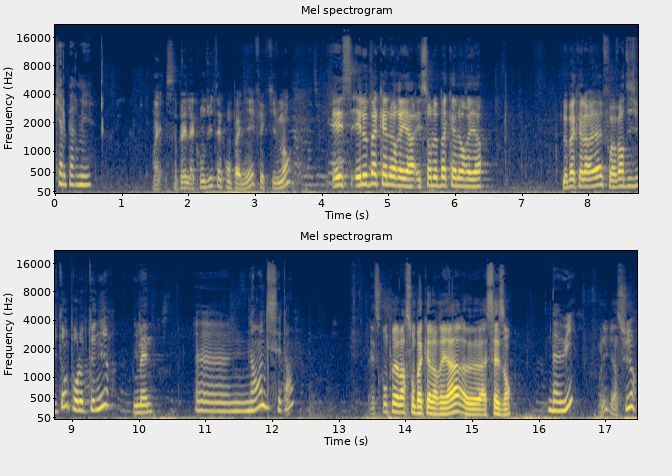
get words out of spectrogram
qui a le permis. Ouais, ça s'appelle la conduite accompagnée, effectivement. Et, et le baccalauréat? Et sur le baccalauréat? Le baccalauréat, il faut avoir 18 ans pour l'obtenir Imen? Euh, non, 17 ans. Est-ce qu'on peut avoir son baccalauréat euh, à 16 ans? Bah oui. Oui, bien sûr.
